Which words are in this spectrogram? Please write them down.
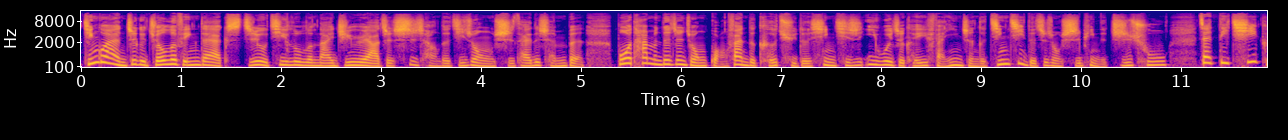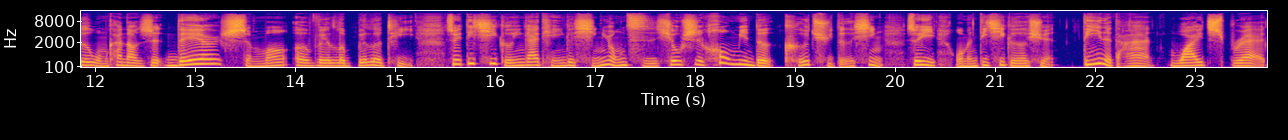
尽管这个 Jollof Index 只有记录了 Nigeria 这市场的几种食材的成本，不过他们的这种广泛的可取得性，其实意味着可以反映整个经济的这种食品的支出。在第七格，我们看到的是 their 什么 availability，所以第七格应该填一个形容词，修饰后面的可取得性。所以我们第七格选 D 的答案 widespread。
